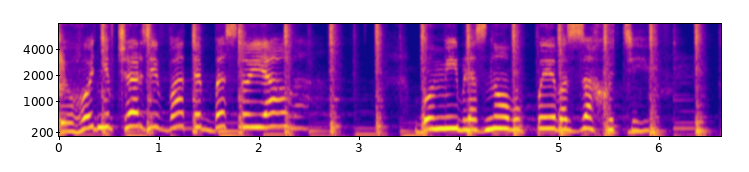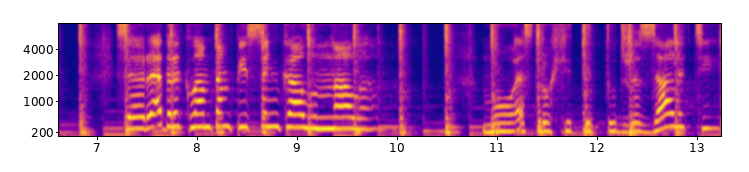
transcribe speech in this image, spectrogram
Сьогодні в черзі в АТБ стояла, бо мібля знову пива захотів. Серед реклам там пісенька лунала, Моестро хіти тут же залетів.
